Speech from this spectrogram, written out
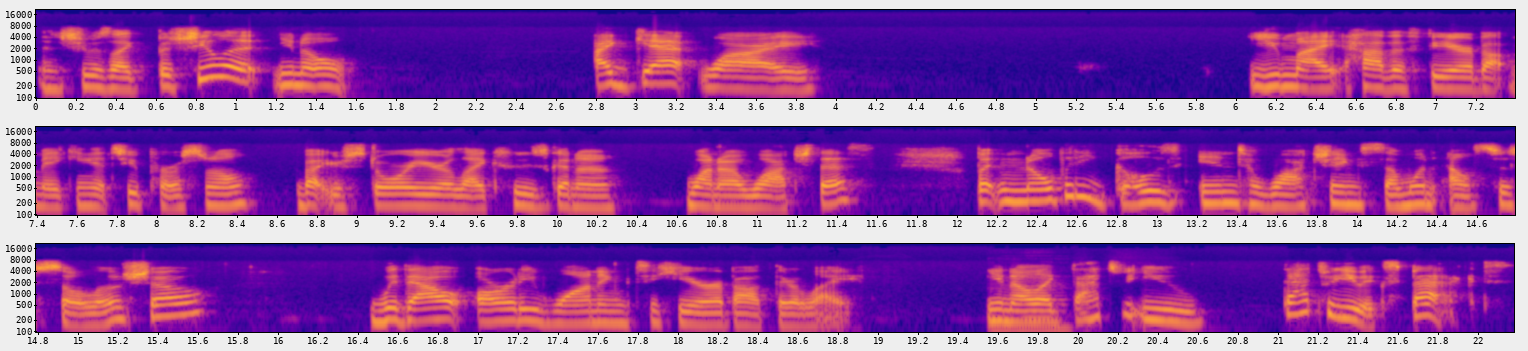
And she was like, But Sheila, you know, I get why you might have a fear about making it too personal about your story or like who's going to want to watch this. But nobody goes into watching someone else's solo show without already wanting to hear about their life. You know, mm-hmm. like that's what you that's what you expect.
